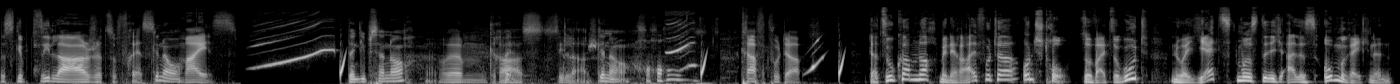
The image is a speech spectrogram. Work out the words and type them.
Es gibt Silage zu fressen. Genau. Mais. Dann gibt es ja noch, Ähm, Gras, Silage. genau, Kraftfutter. Dazu kommen noch Mineralfutter und Stroh. Soweit so gut, nur jetzt musste ich alles umrechnen.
